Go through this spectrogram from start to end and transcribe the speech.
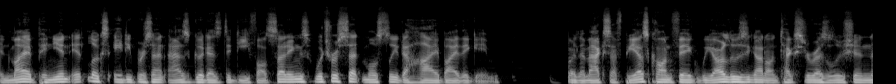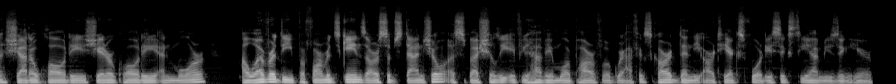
In my opinion, it looks 80% as good as the default settings, which were set mostly to high by the game. For the max FPS config, we are losing out on texture resolution, shadow quality, shader quality, and more. However, the performance gains are substantial, especially if you have a more powerful graphics card than the RTX 4060 I'm using here.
